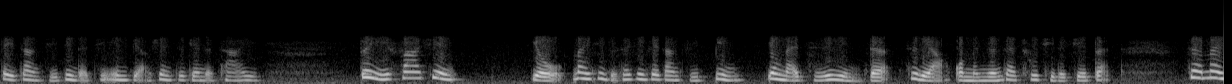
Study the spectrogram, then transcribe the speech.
肺脏疾病的基因表现之间的差异。对于发现有慢性阻塞性肺脏疾病用来指引的治疗，我们仍在初期的阶段。在慢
